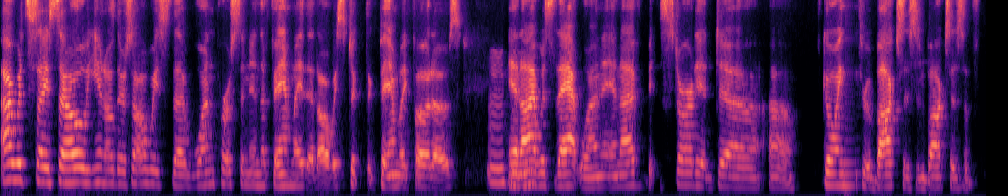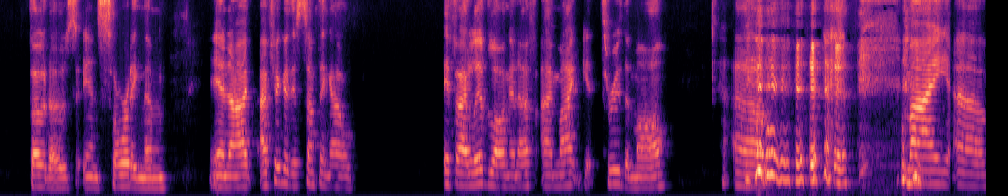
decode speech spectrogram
I would say so. You know, there's always the one person in the family that always took the family photos. Mm-hmm. And I was that one. And I've started uh, uh, going through boxes and boxes of photos and sorting them. And I, I figure there's something I'll, if I live long enough, I might get through them all. Um, my, uh,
